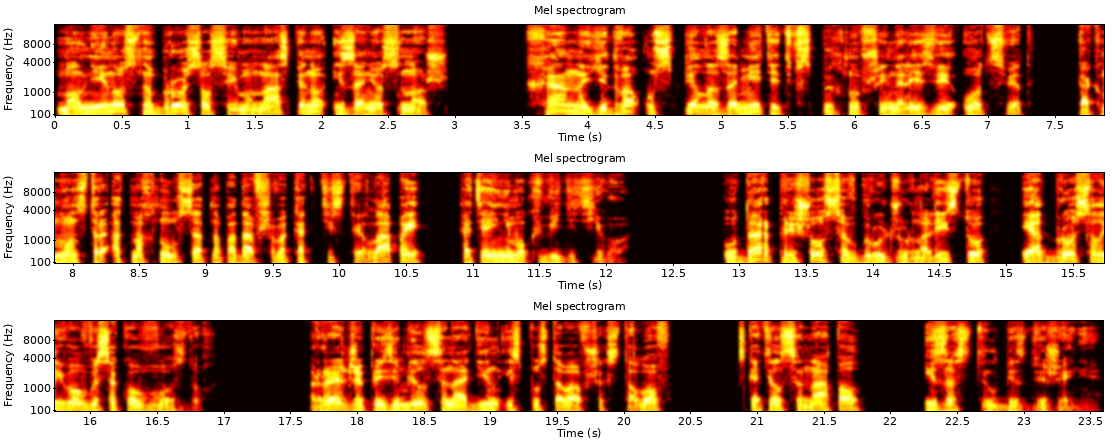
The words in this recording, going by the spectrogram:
молниеносно бросился ему на спину и занес нож. Ханна едва успела заметить вспыхнувший на лезвии отсвет, как монстр отмахнулся от нападавшего когтистой лапой, хотя и не мог видеть его. Удар пришелся в грудь журналисту и отбросил его высоко в воздух. Реджи приземлился на один из пустовавших столов, скатился на пол и застыл без движения.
